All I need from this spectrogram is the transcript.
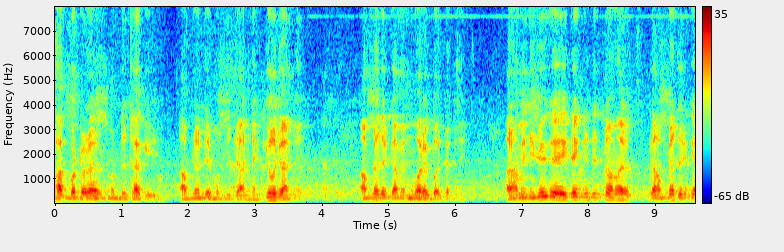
ভাগ বটরার মধ্যে থাকি, আপনাদের মধ্যে যান নাই, কেউ যান নাই। আপনাদেরকে আমি মোবারকবাদ জানাই। আর আমি নিজেকে এইটাই কৃতিত্ব আমার যে আপনাদেরকে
